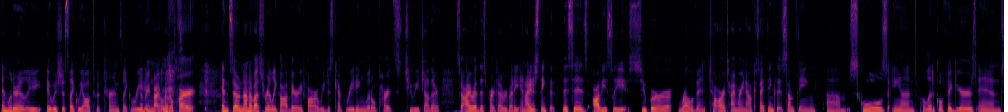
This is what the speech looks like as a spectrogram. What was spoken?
And literally, it was just like we all took turns, like reading a little part. And so none of us really got very far. We just kept reading little parts to each other. So I read this part to everybody. And I just think that this is obviously super relevant to our time right now because I think that something um, schools and political figures and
